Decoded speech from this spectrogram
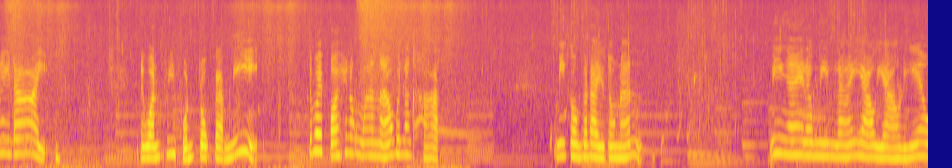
ให้ได้ ในวันที่ฝนตกแบบนี้ จะไม่ปล่อยให้น้องหมาหนาวเป็นอันขาดมีกองกระดาษอยู่ตรงนั้น นี่ไงเรามีร้ายยาวๆเลี้ยว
